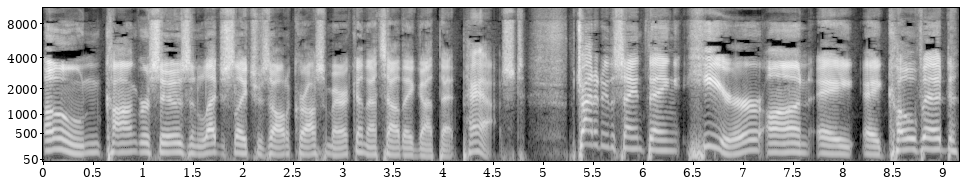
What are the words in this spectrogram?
own Congresses and legislatures all across America, and that's how they got that passed. They're trying to do the same thing here on a, a COVID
